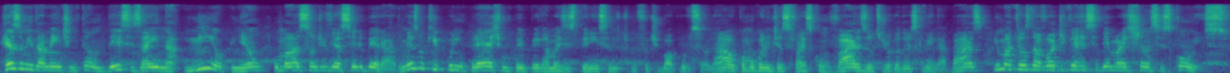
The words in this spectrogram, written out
Resumidamente, então, desses aí, na minha opinião, o Madison devia ser liberado. Mesmo que por empréstimo, para ele pegar mais experiência no futebol profissional, como o Corinthians faz com vários outros jogadores que vêm da base, e o Matheus Davó devia receber mais chances com isso.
